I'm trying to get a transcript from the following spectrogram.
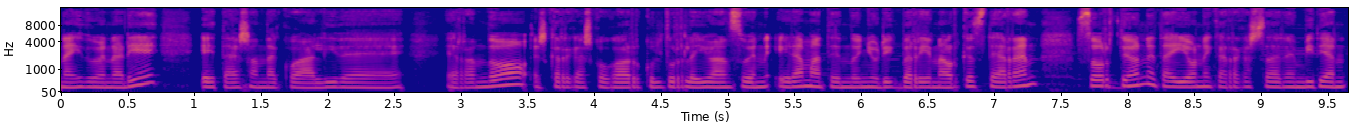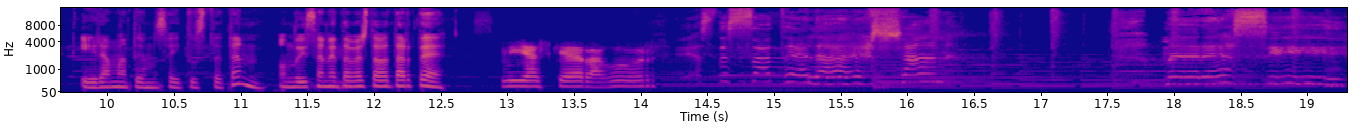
nahi duenari, eta esandakoa lide errando, eskerrik asko gaur kultur lehioan zuen eramaten doinurik berrien aurkeztearren, zorteon eta ionek arrakastaren bidean eramaten zaituzteten. Ondo izan eta beste bat arte? Mila esker, agur. Ez dezatela esan merezi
